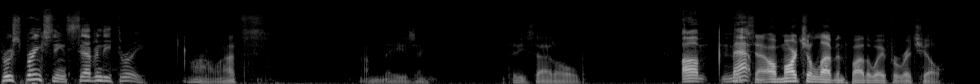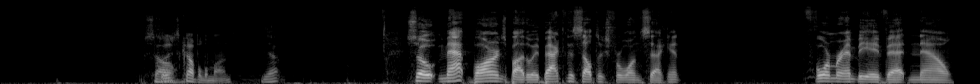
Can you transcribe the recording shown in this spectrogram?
Bruce Springsteen, seventy-three. Wow, that's amazing that he's that old. Um, Matt, sense. Oh, March 11th, by the way, for Rich Hill. So, So, just a couple of months. yep. So Matt Barnes, by the way, back to the Celtics for one second. Former NBA vet, and now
